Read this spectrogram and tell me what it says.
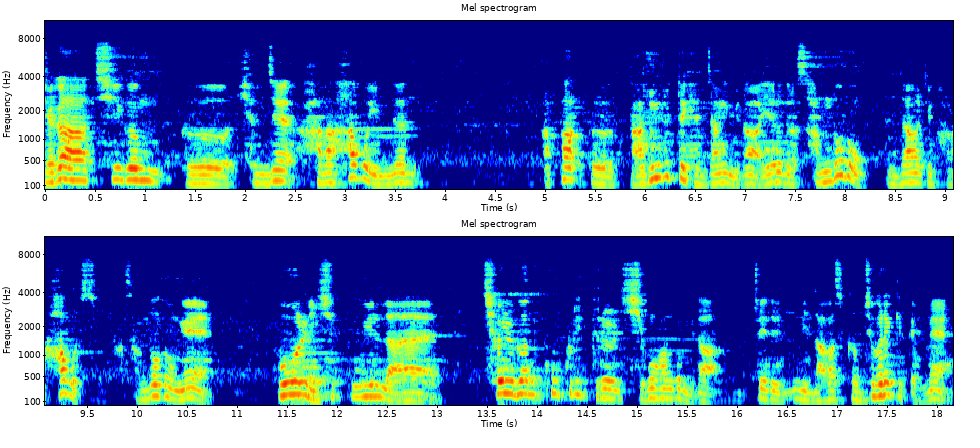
제가 지금 그 현재 하나 하고 있는 아파 그 다중주택 현장입니다. 예를 들어 상도동 현장을 지금 하나 하고 있습니다. 상도동에 9월 29일 날 철근 콘크리트를 시공한 겁니다. 저희들이 이미 나가서 검측을 했기 때문에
